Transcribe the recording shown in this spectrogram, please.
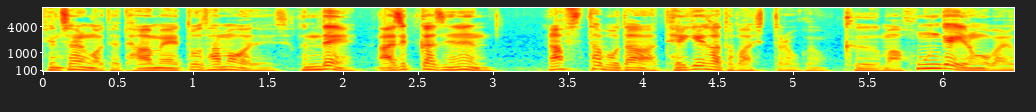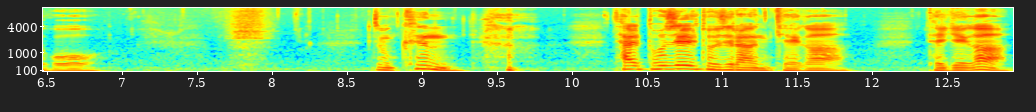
괜찮은 것 같아요. 다음에 또 사 먹어야 되겠어요. 근데 아직까지는 랍스타보다 대게가 더 맛있더라고요. 그 막 홍게 이런 거 말고 좀 큰 살 토질토질한 게가 대게가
